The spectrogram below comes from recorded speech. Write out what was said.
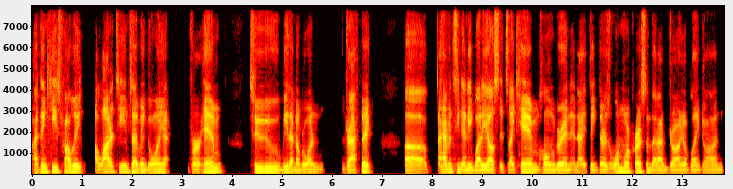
I think he's probably a lot of teams have been going for him to be that number one draft pick. Uh, I haven't seen anybody else. It's like him, Holmgren, and I think there's one more person that I'm drawing a blank on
